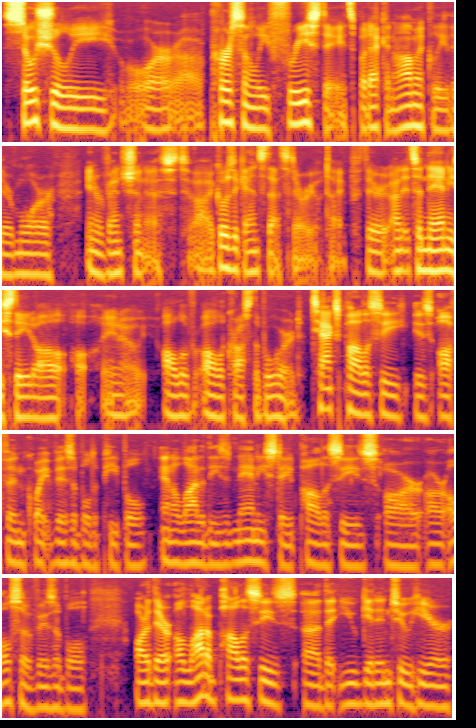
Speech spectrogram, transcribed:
socially or uh, personally free states, but economically they're more interventionist. Uh, it goes against that stereotype. They're, it's a nanny state all, all, you know all over all across the board. Tax policy is often quite visible to people, and a lot of these nanny state policies are are also visible. Are there a lot of policies uh, that you get into here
